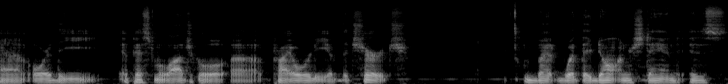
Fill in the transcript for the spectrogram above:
uh, or the epistemological uh, priority of the church. But what they don't understand is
